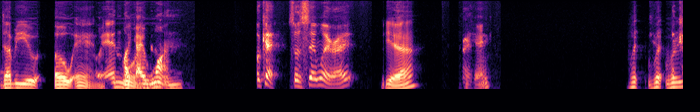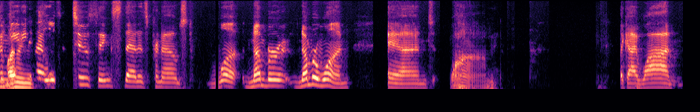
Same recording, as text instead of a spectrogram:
W O N. And like I won. Okay, so the same way, right? Yeah. Okay. What what what A are you trying comedian I listen to thinks that it's pronounced one number number one, and One. like I won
